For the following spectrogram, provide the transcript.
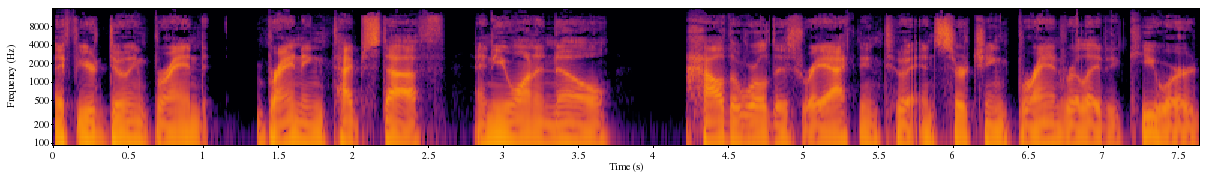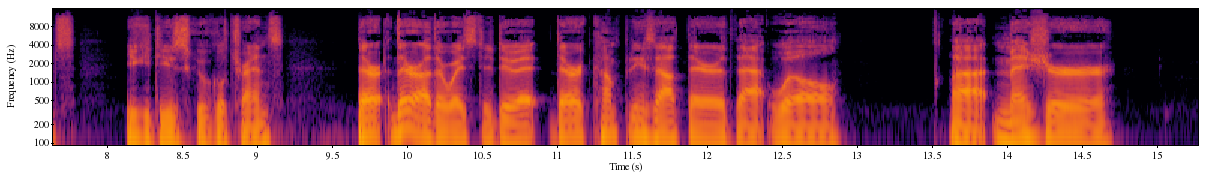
if you're doing brand branding type stuff and you want to know how the world is reacting to it and searching brand related keywords, you could use Google Trends. There there are other ways to do it. There are companies out there that will uh, measure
